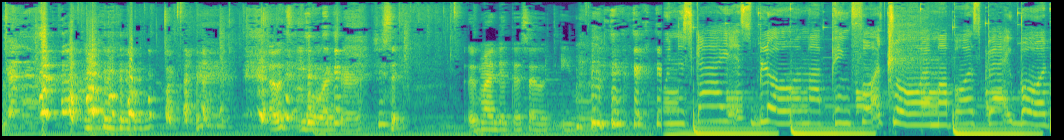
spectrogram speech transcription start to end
I looked evil right there. She said, When I did this, I looked evil. When the sky is blue and my pink 4 and my boys black boy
